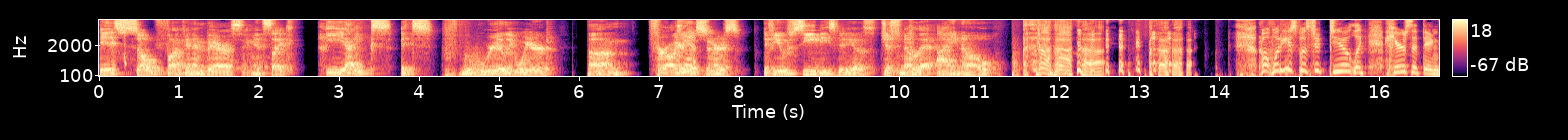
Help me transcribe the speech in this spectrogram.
it's so fucking embarrassing. It's like yikes. It's really weird. Um for all your Yeah. listeners, if you see these videos, just know that I know. But what are you supposed to do? Like, here's the thing.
